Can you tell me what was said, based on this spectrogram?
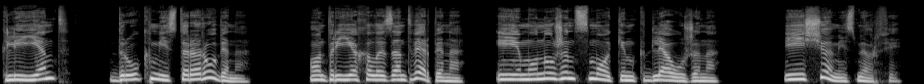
Клиент — друг мистера Рубина. Он приехал из Антверпена, и ему нужен смокинг для ужина. И еще, мисс Мёрфи.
